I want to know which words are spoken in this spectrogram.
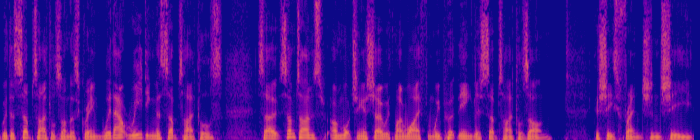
with the subtitles on the screen without reading the subtitles. So sometimes I'm watching a show with my wife, and we put the English subtitles on because she's French and she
